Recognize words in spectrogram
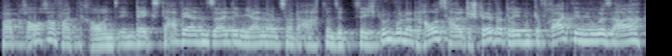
Verbrauchervertrauensindex. Da werden seit dem Jahr 1978 500 Haushalte stellvertretend gefragt in den USA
